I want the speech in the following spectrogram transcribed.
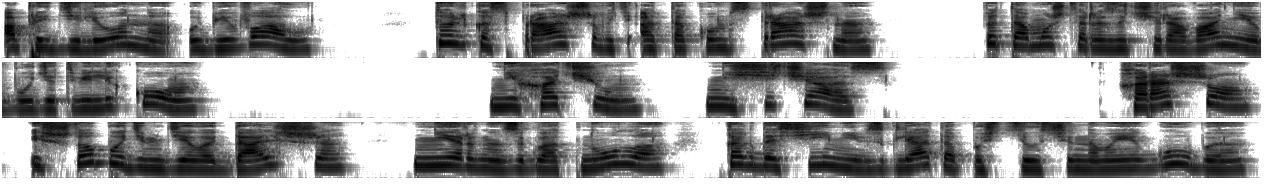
определенно убивал. Только спрашивать о таком страшно, потому что разочарование будет велико. Не хочу, не сейчас. «Хорошо, и что будем делать дальше?» Нервно заглотнула, когда синий взгляд опустился на мои губы.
